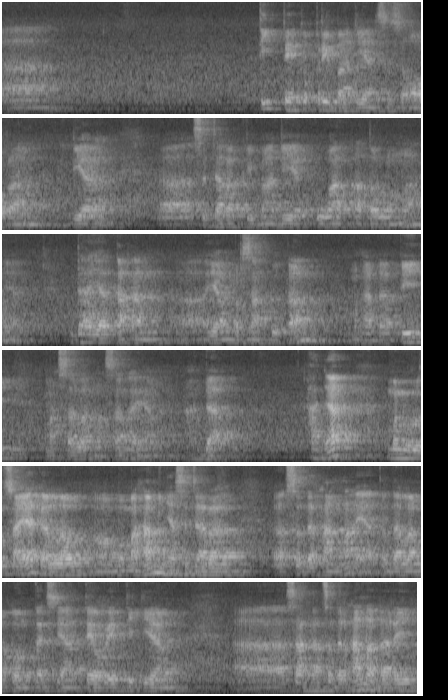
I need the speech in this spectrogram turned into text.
uh, tipe kepribadian seseorang. Dia uh, secara pribadi yang kuat atau lemah ya daya tahan uh, yang bersangkutan menghadapi masalah-masalah yang ada. Hanya menurut saya kalau uh, memahaminya secara uh, sederhana ya atau dalam konteks yang teoretik yang uh, sangat sederhana dari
